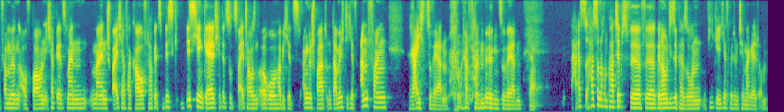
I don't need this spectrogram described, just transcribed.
Vermögen aufbauen. Ich habe jetzt meinen, meinen Speicher verkauft, habe jetzt ein bisschen Geld. Ich habe jetzt so 2000 Euro, habe ich jetzt angespart und da möchte ich jetzt anfangen, reich zu werden oder Vermögen zu werden. Ja. Hast, hast du noch ein paar Tipps für, für genau diese Person? Wie gehe ich jetzt mit dem Thema Geld um?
